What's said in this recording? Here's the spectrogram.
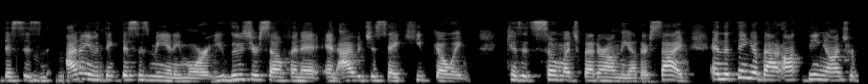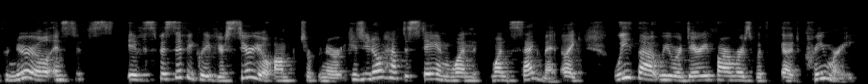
This is, mm-hmm. I don't even think this is me anymore. You lose yourself in it. And I would just say, keep going because it's so much better on the other side. And the thing about being entrepreneurial and if specifically if you're serial entrepreneur because you don't have to stay in one one segment. Like we thought we were dairy farmers with a creamery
